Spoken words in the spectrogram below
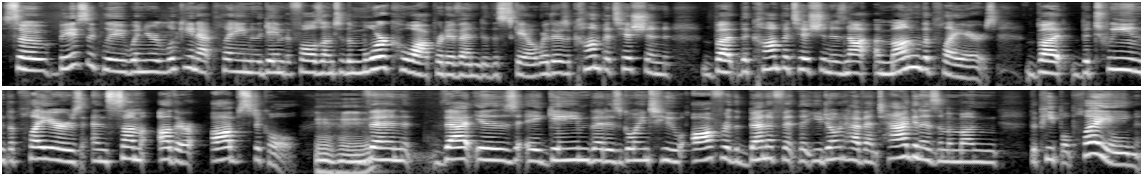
So basically, when you're looking at playing the game that falls onto the more cooperative end of the scale, where there's a competition, but the competition is not among the players, but between the players and some other obstacle, mm-hmm. then that is a game that is going to offer the benefit that you don't have antagonism among the people playing,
